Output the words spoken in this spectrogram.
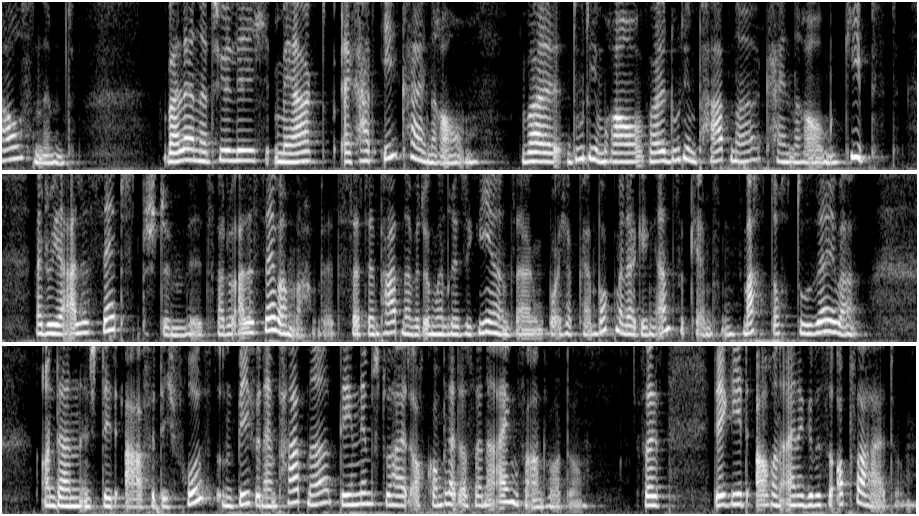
rausnimmt, weil er natürlich merkt, er hat eh keinen Raum weil du dem Raum, weil du dem Partner keinen Raum gibst, weil du ja alles selbst bestimmen willst, weil du alles selber machen willst. Das heißt, dein Partner wird irgendwann resignieren und sagen, boah, ich habe keinen Bock mehr dagegen anzukämpfen. Mach doch du selber. Und dann entsteht A für dich Frust und B für deinen Partner, den nimmst du halt auch komplett aus seiner Eigenverantwortung. Das heißt, der geht auch in eine gewisse Opferhaltung.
